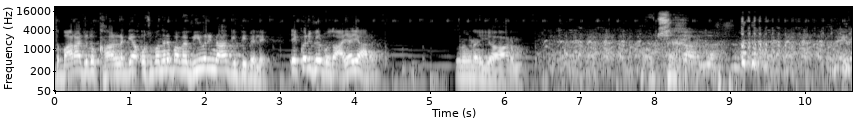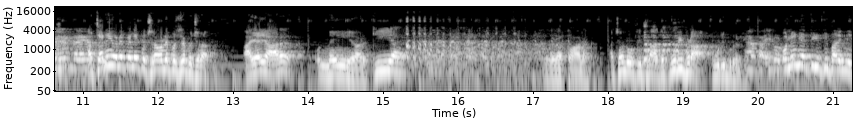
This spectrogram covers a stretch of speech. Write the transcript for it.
ਦੁਬਾਰਾ ਜਦੋਂ ਖਾਣ ਲੱਗਿਆ ਉਸ ਬੰਦੇ ਨੇ ਭਾਵੇਂ 20 ਵਾਰੀ ਨਾ ਕੀਤੀ ਪਹਿਲੇ ਇੱਕ ਵਾਰੀ ਫਿਰ ਬੋਲਦਾ ਆਇਆ ਯਾਰ। ਤੂੰ ਉਹਨਾਂ ਕਹਣਾ ਯਾਰ। ਅੱਛਾ। ਨਹੀਂ ਉਹਨੇ ਪਹਿਲੇ ਪੁੱਛਣਾ ਉਹਨੇ ਪੁੱਛਣਾ ਪੁੱਛਣਾ ਆਇਆ ਯਾਰ। ਉਹ ਨਹੀਂ ਯਾਰ ਕੀ ਆ? ਜਿਹੜਾ ਪਾਲਕ। ਅੱਛਾ ਰੋਟੀ ਫੜਾ ਦੋ ਪੂਰੀ ਫੜਾ ਪੂਰੀ ਪੂਰੀ ਉਹ ਨਹੀਂ ਨਹੀਂ ਅੱਧੀ ਅੱਧੀ ਬਾਈ ਨਹੀਂ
